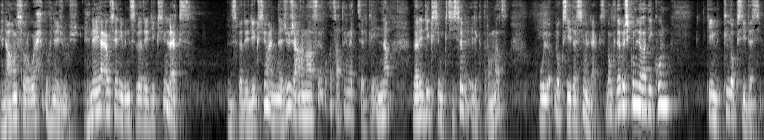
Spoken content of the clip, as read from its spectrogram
هنا عنصر واحد وهنا جوج. هنايا عاوتاني بالنسبة لل réduction العكس. بالنسبة لل réduction عندنا جوج عناصر وغتعطينا الثالث لأن la réduction اكتساب الالكترونات و l'oxydation العكس donc دابا شكون اللي غادي يكون كيمثل l'oxydation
